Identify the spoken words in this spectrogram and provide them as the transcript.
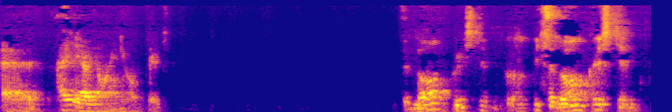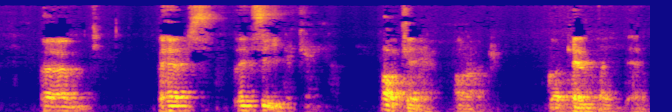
Uh, I have no any objection. It's a long question. It's a long question. Um, perhaps, let's see. Okay, all right. Got help.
